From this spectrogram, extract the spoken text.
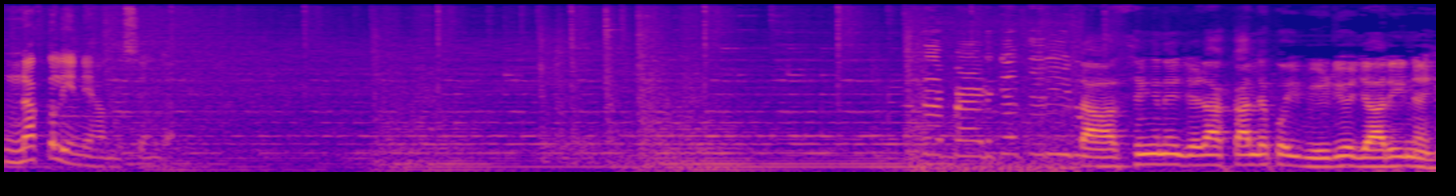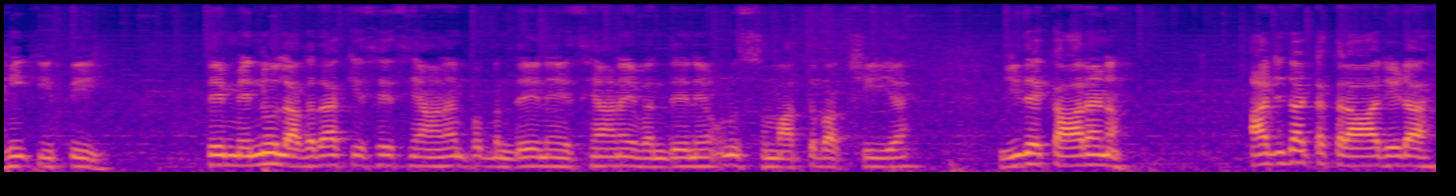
ਨਕਲੀ ਨਿਹੰਗ ਸਿੰਘ ਹੈ। ਬੈਠ ਕੇ ਤੇਰੀ ਦਾਸ ਸਿੰਘ ਨੇ ਜਿਹੜਾ ਕੱਲ ਕੋਈ ਵੀਡੀਓ ਜਾਰੀ ਨਹੀਂ ਕੀਤੀ ਤੇ ਮੈਨੂੰ ਲੱਗਦਾ ਕਿਸੇ ਸਿਆਣੇ ਬੰਦੇ ਨੇ, ਸਿਆਣੇ ਬੰਦੇ ਨੇ ਉਹਨੂੰ ਸਮੱਤ ਬਖਸ਼ੀ ਹੈ, ਜਿਹਦੇ ਕਾਰਨ ਅੱਜ ਦਾ ਟਕਰਾਅ ਜਿਹੜਾ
